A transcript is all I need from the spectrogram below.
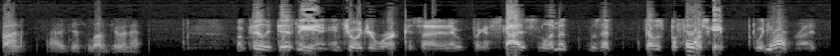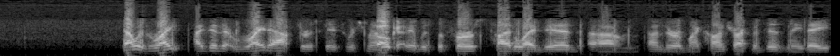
fun. I just loved doing it. Well, clearly Disney enjoyed your work because uh, I know, like, Sky's the Limit was that that was before Escape to Witch Yes. Mountain, right? That was right. I did it right after Escape to Witch Mountain. Okay. It was the first title I did um, under my contract with Disney. They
